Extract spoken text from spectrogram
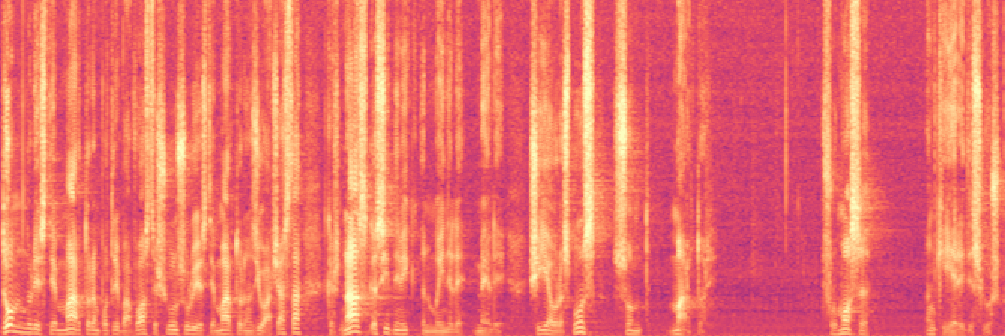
Domnul este martor împotriva voastră și unsului este martor în ziua aceasta, căci n-ați găsit nimic în mâinile mele. Și ei au răspuns, sunt martori. Frumoasă încheiere de slujbă.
